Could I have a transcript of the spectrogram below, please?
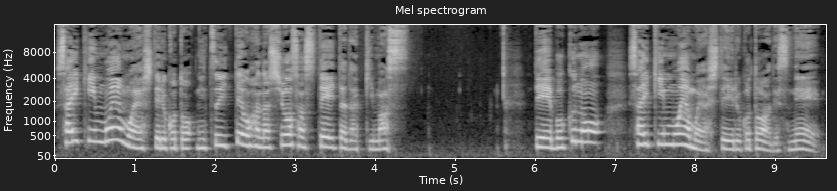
最近もやもやしてることについてお話をさせていただきます。で、僕の最近もやもやしていることはですね、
